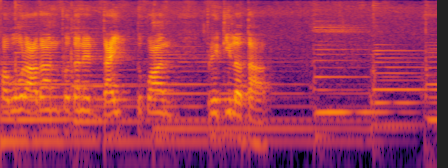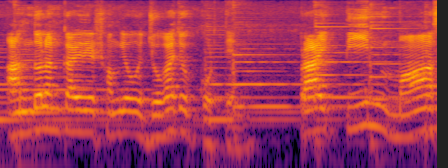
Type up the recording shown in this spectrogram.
খবর আদান প্রদানের দায়িত্ব পান প্রীতিলতা। আন্দোলনকারীদের সঙ্গেও যোগাযোগ করতেন। প্রায় তিন মাস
